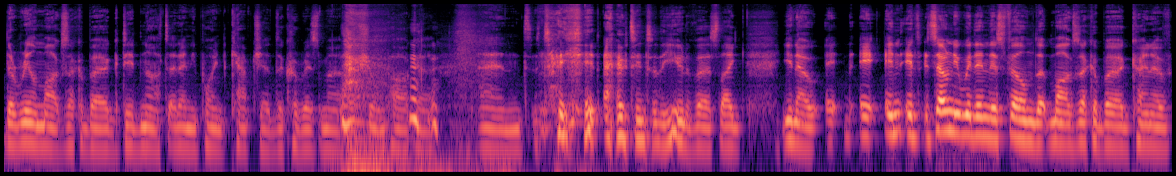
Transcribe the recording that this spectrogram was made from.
the real mark zuckerberg did not at any point capture the charisma of sean parker and take it out into the universe like you know it, it, it, it's only within this film that mark zuckerberg kind of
